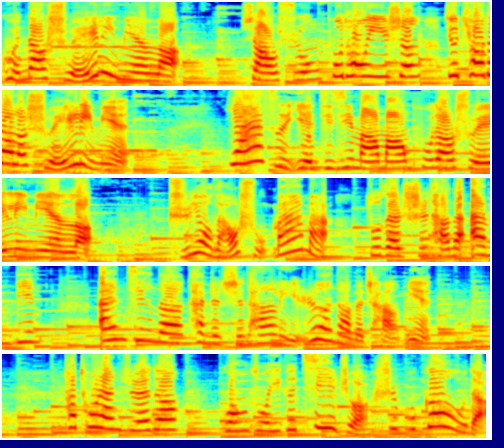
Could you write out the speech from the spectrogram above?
滚到水里面了，小熊扑通一声就跳到了水里面，鸭子也急急忙忙扑到水里面了，只有老鼠妈妈坐在池塘的岸边，安静地看着池塘里热闹的场面。他突然觉得。”光做一个记者是不够的，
